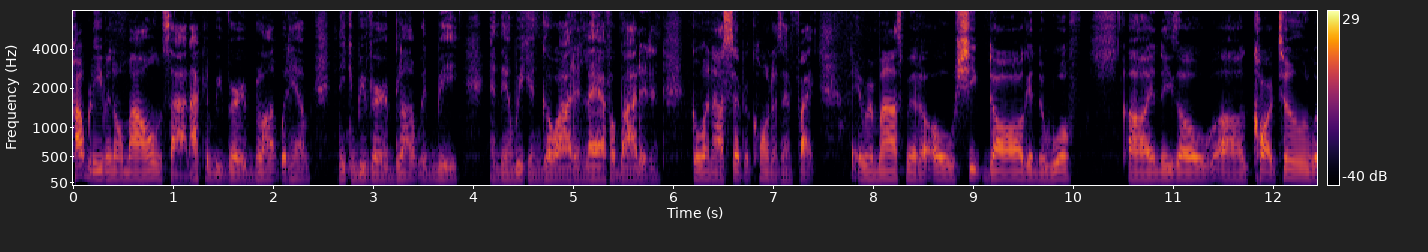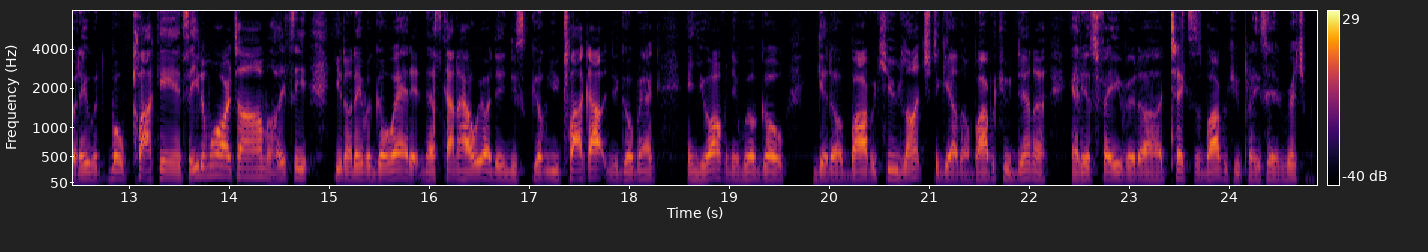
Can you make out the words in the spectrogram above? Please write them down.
probably even on my own side. I can be very blunt with him, and he can be very blunt with me, and then we can go out and laugh about it and go in our separate corners and fight. It reminds me of the old sheepdog and the wolf uh, in these old uh, cartoons where they would both clock in, see you tomorrow, Tom. Or they see, you know, they would go at it, and that's kind of how we are. Then you, go, you clock out and you go back and you're off, and then we'll go get a barbecue lunch together, a barbecue dinner at his favorite uh, Texas barbecue place here in Richmond.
